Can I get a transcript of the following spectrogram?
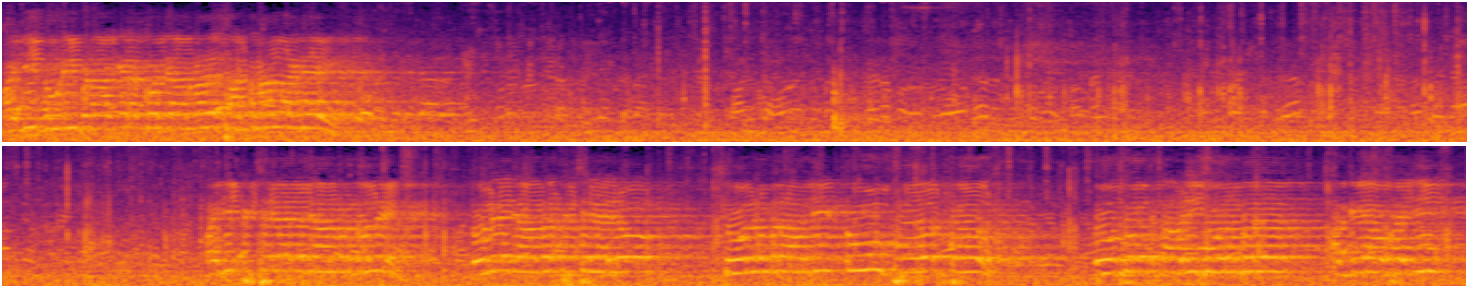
ਭਾਈ ਦੂਰੀ ਬਣਾ ਕੇ ਰੱਖੋ ਜਾਨਵਰਾਂ ਦੇ ਸੱਟ ਨਾ ਲੱਗ ਜਾਏ। ਭਾਈ ਪਿੱਛੇ ਲੈ ਜਾਓ ਜਾਨਵਰ ਦੋਨੇ। ਦੋਨੇ ਜਾਨਵਰ ਪਿੱਛੇ ਲੈ ਜਾਓ। ਸ਼ੋ ਨੰਬਰ ਆਓ ਜੀ 244 244 ਸ਼ੋ ਨੰਬਰ। ਅੱਗੇ ਆਓ ਭਾਈ ਜੀ।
